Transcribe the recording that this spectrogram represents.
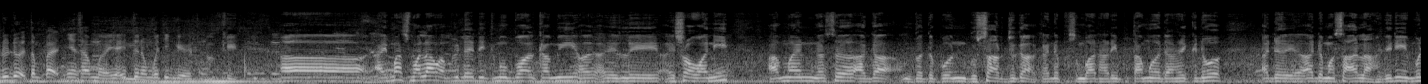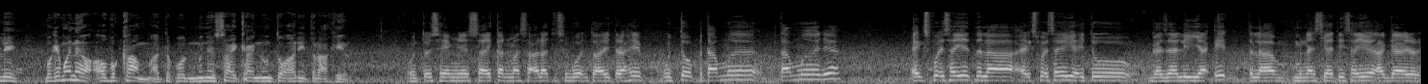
duduk tempat yang sama iaitu nombor tiga. Okey. Uh, Aiman semalam apabila ditemu bual kami oleh Israwani Aman rasa agak ataupun gusar juga kerana persembahan hari pertama dan hari kedua ada ada masalah. Jadi boleh bagaimana overcome ataupun menyelesaikan untuk hari terakhir? Untuk saya menyelesaikan masalah tersebut untuk hari terakhir, untuk pertama pertama aja expert saya telah expert saya iaitu Ghazali Yaid telah menasihati saya agar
